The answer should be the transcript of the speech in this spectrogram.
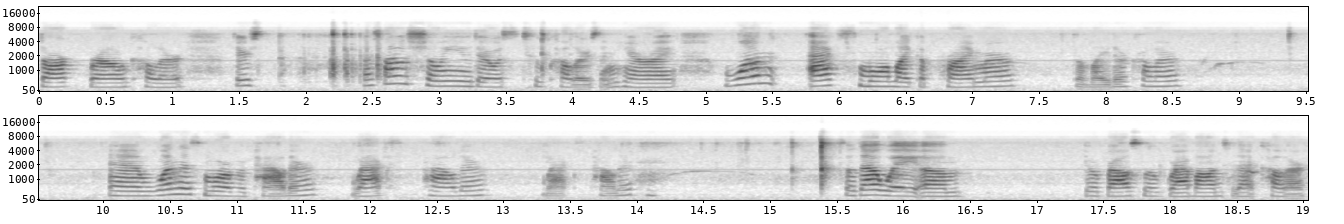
dark brown color. There's as I was showing you there was two colors in here, right? One acts more like a primer, the lighter color. And one is more of a powder, wax powder, wax powder. so that way um, your brows will grab onto that color.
